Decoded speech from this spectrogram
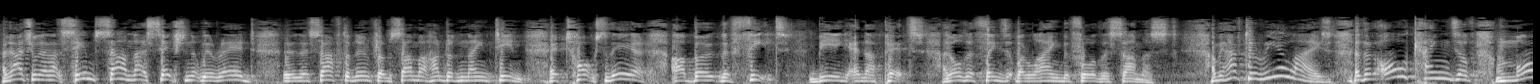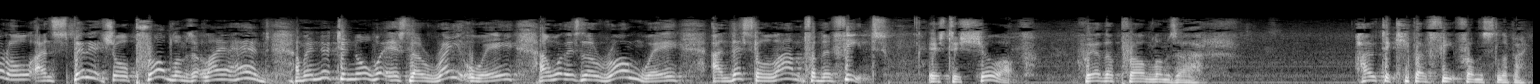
And actually, that same psalm, that section that we read uh, this afternoon from Psalm 119, it talks there about the feet being in a pit and all the things that were lying before the psalmist. And we have to realize that there are all kinds of moral and spiritual problems that lie ahead. And we need to know what is the right way and what is the wrong way. And this lamp for the feet is to show up where the problems are how to keep our feet from slipping.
